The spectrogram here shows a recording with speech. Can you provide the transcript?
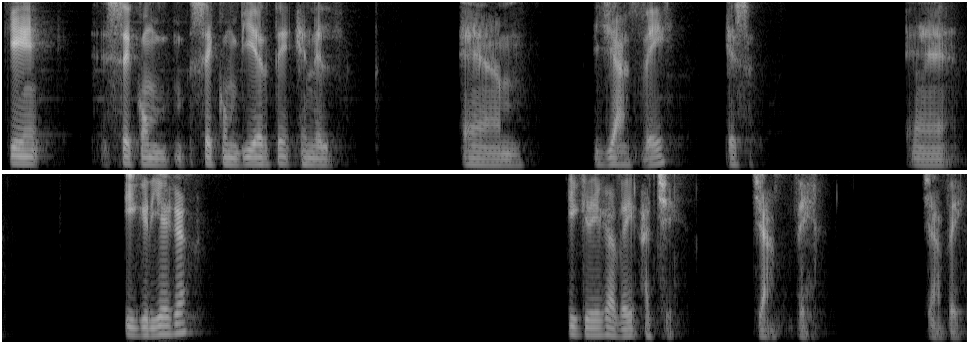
que se, se convierte en el Yahvé, es eh, Y YDH. Yahvé. Yahvé.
